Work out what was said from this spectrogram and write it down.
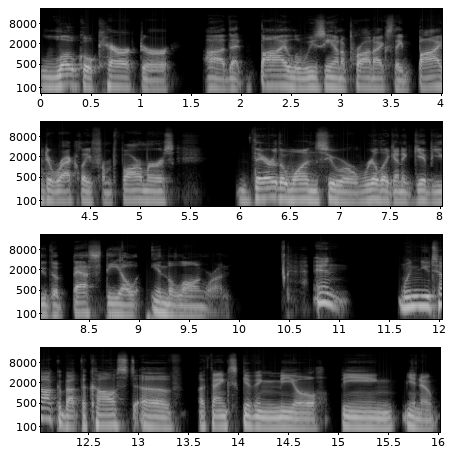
local character. Uh, that buy Louisiana products, they buy directly from farmers. They're the ones who are really going to give you the best deal in the long run. And when you talk about the cost of a Thanksgiving meal being, you know,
